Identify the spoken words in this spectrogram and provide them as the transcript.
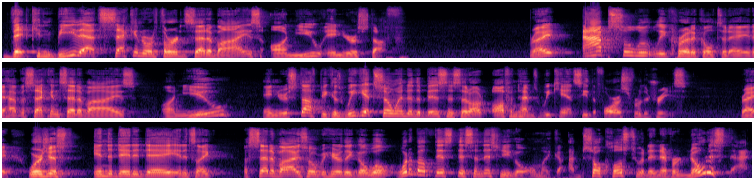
that can be that second or third set of eyes on you and your stuff. Right? Absolutely critical today to have a second set of eyes on you and your stuff because we get so into the business that oftentimes we can't see the forest for the trees. Right? We're just in the day to day and it's like a set of eyes over here. They go, well, what about this, this, and this? And you go, oh my God, I'm so close to it. I never noticed that.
